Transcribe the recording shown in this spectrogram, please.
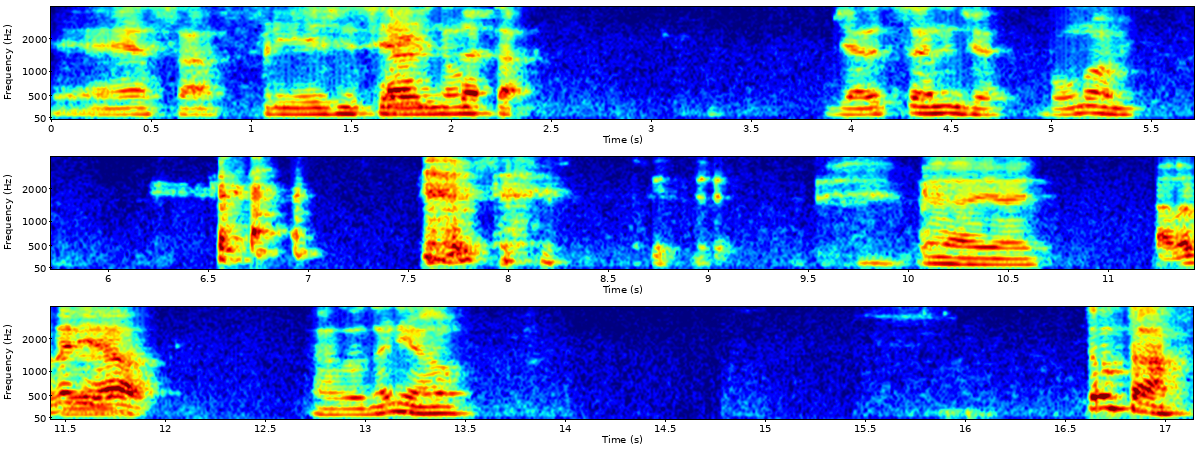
Essa free agency aí não tá. Jared Sandinger, bom nome. Ai, ai. Alô, Daniel. É. Alô, Daniel. Então tá.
